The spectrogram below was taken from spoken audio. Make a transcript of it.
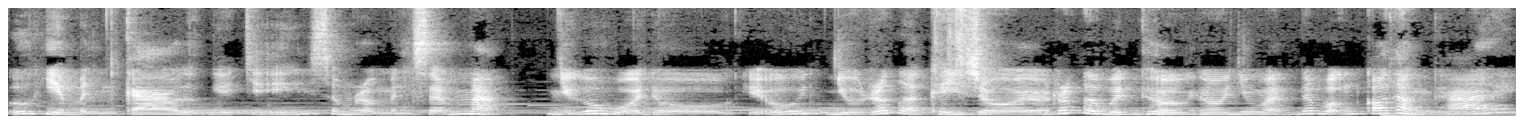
ước gì mình cao được như chị, xong rồi mình sẽ mặc những cái bộ đồ kiểu dù rất là casual, rất là bình thường thôi, nhưng mà nó vẫn có thần thái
